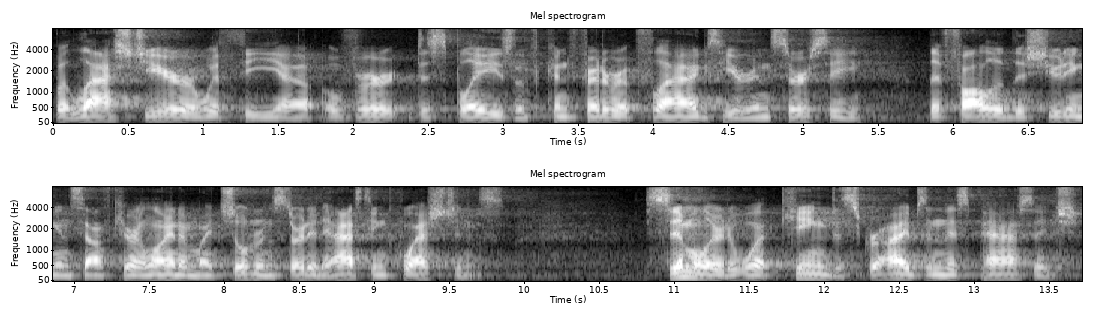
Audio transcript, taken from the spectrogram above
But last year, with the uh, overt displays of Confederate flags here in Searcy that followed the shooting in South Carolina, my children started asking questions similar to what King describes in this passage.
